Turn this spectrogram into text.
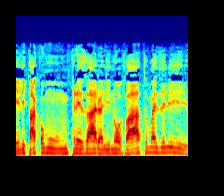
ele tá como um empresário ali novato, mas ele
